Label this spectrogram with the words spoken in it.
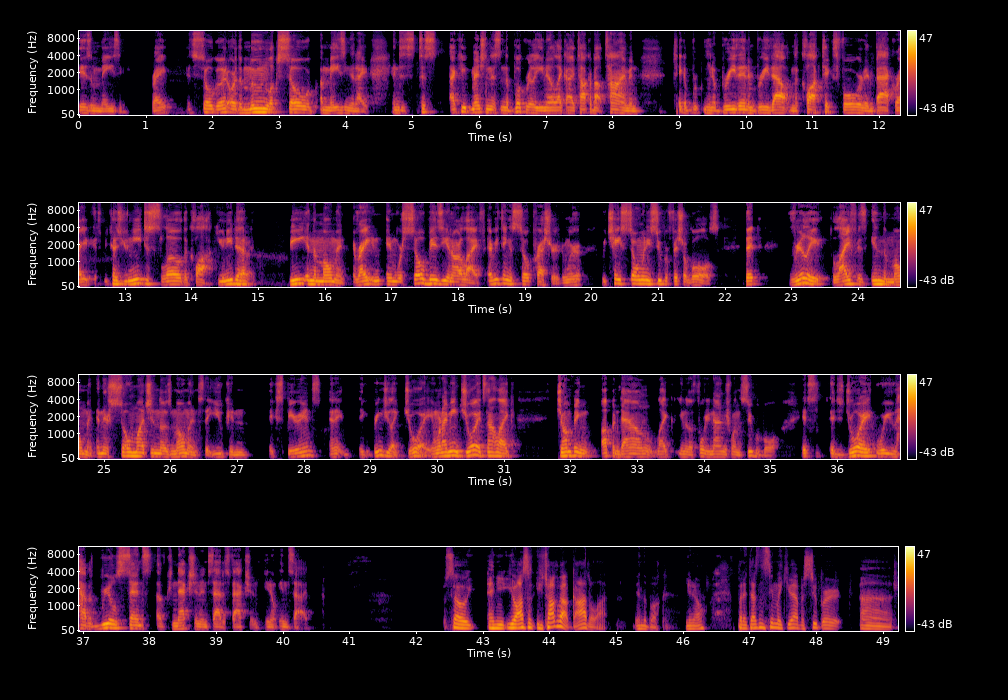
is amazing, right? It's so good. Or the moon looks so amazing tonight. And just, just I keep mentioning this in the book, really, you know, like I talk about time and take a, you know, breathe in and breathe out, and the clock ticks forward and back, right? It's because you need to slow the clock. You need to be in the moment, right? And, and we're so busy in our life. Everything is so pressured, and we're, we chase so many superficial goals that really life is in the moment and there's so much in those moments that you can experience and it, it brings you like joy and when i mean joy it's not like jumping up and down like you know the 49ers won the super bowl. It's it's joy where you have a real sense of connection and satisfaction you know inside. So and you, you also you talk about god a lot in the book you know? But it doesn't seem like you have a super uh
